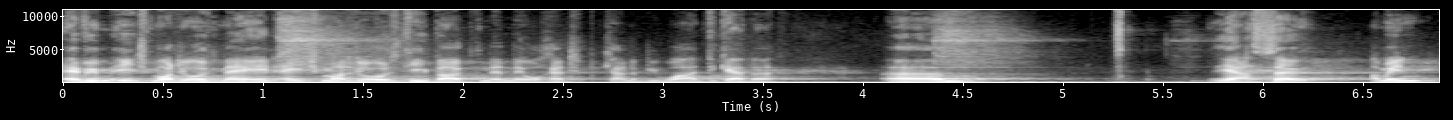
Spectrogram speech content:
every, each module was made, each module was debugged, and then they all had to kind of be wired together. Um, yeah, so, I mean,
